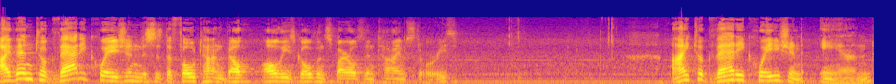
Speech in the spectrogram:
I then took that equation, this is the photon belt, all these golden spirals in time stories. I took that equation and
